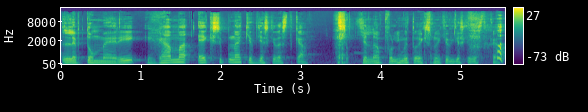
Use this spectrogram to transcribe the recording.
Λεπτομερή. Γ. Έξυπνα και διασκεδαστικά. Γελάω πολύ με το έξυπνα και διασκεδαστικά.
